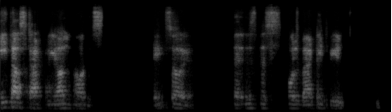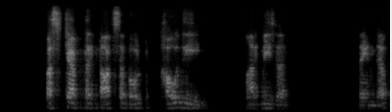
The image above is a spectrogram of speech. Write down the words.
Gita start? We all know this. Okay, so there is this whole battlefield. First chapter talks about how the armies are lined up.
